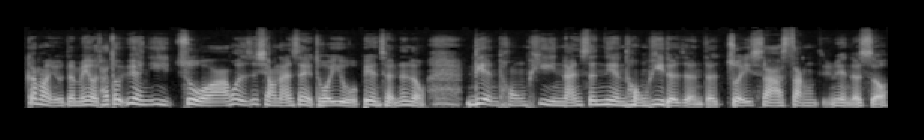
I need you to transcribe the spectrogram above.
干嘛有的没有，他都愿意做啊，或者是小男生也脱衣服，变成那种恋童癖、男生恋童癖的人的追杀上面的时候，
